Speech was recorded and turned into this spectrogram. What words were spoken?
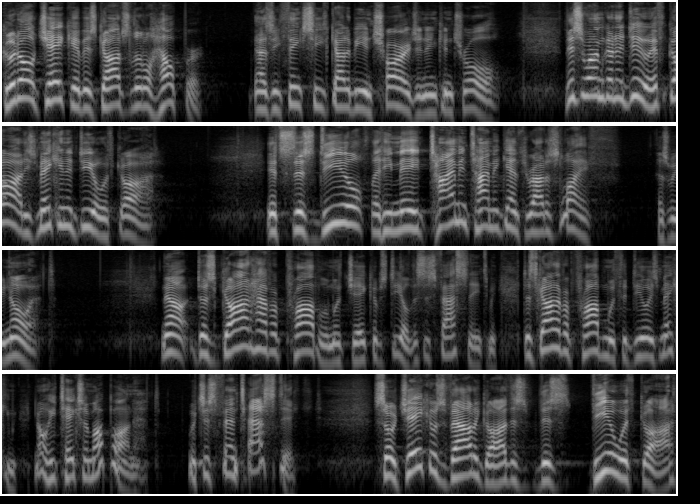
Good old Jacob is God's little helper as he thinks he's got to be in charge and in control. This is what I'm going to do. If God, he's making a deal with God. It's this deal that he made time and time again throughout his life, as we know it. Now, does God have a problem with Jacob's deal? This is fascinating to me. Does God have a problem with the deal he's making? No, he takes him up on it, which is fantastic. So Jacob's vow to God, this, this deal with God,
